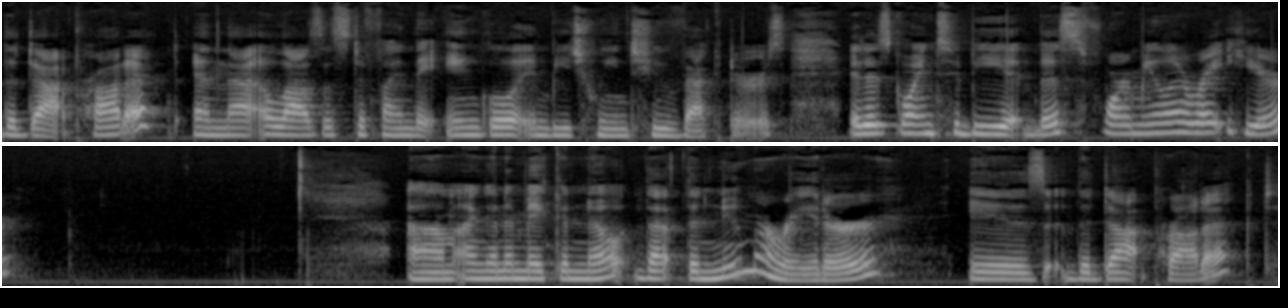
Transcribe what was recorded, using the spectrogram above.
the dot product, and that allows us to find the angle in between two vectors. It is going to be this formula right here. Um, I'm going to make a note that the numerator is the dot product,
